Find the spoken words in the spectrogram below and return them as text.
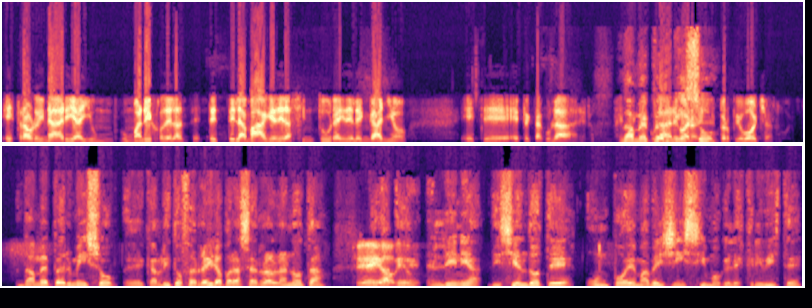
extraordinaria y un, un manejo de la de, la mague, de la cintura y del engaño este espectacular. Dame permiso. el propio Bocha. Dame permiso, eh, Carlito Ferreira, para cerrar la nota. Sí, en línea diciéndote un poema bellísimo que le escribiste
